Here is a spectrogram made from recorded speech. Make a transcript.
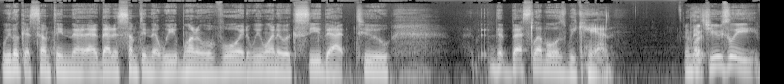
We look at something that that is something that we want to avoid, and we want to exceed that to the best level as we can. And that's usually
